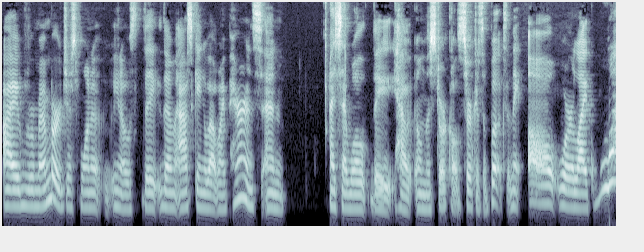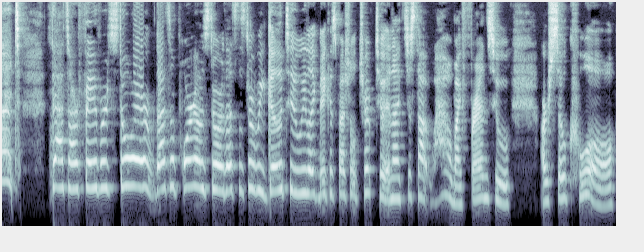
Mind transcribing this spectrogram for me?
I remember just one of you know they, them asking about my parents. And I said, well, they have own the store called Circus of Books, and they all were like, "What? That's our favorite store. That's a porno store. That's the store we go to. We like make a special trip to." It. And I just thought, wow, my friends who are so cool,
